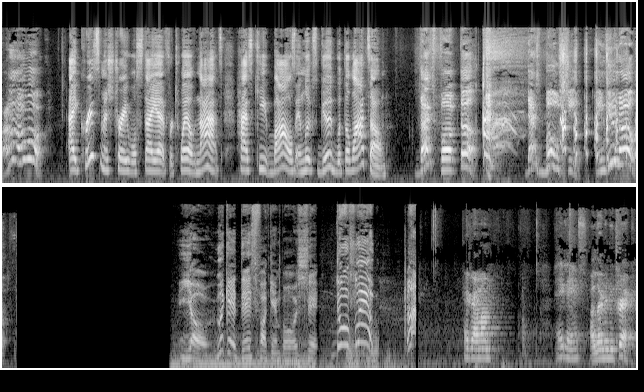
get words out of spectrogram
I don't know what. A Christmas tree will stay up for 12 nights, has cute balls, and looks good with the lights on. That's fucked up. That's bullshit. and you know. Yo, look at this fucking bullshit. Do a flip! Hey, Grandma. Hey, Lance. I learned a new trick.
